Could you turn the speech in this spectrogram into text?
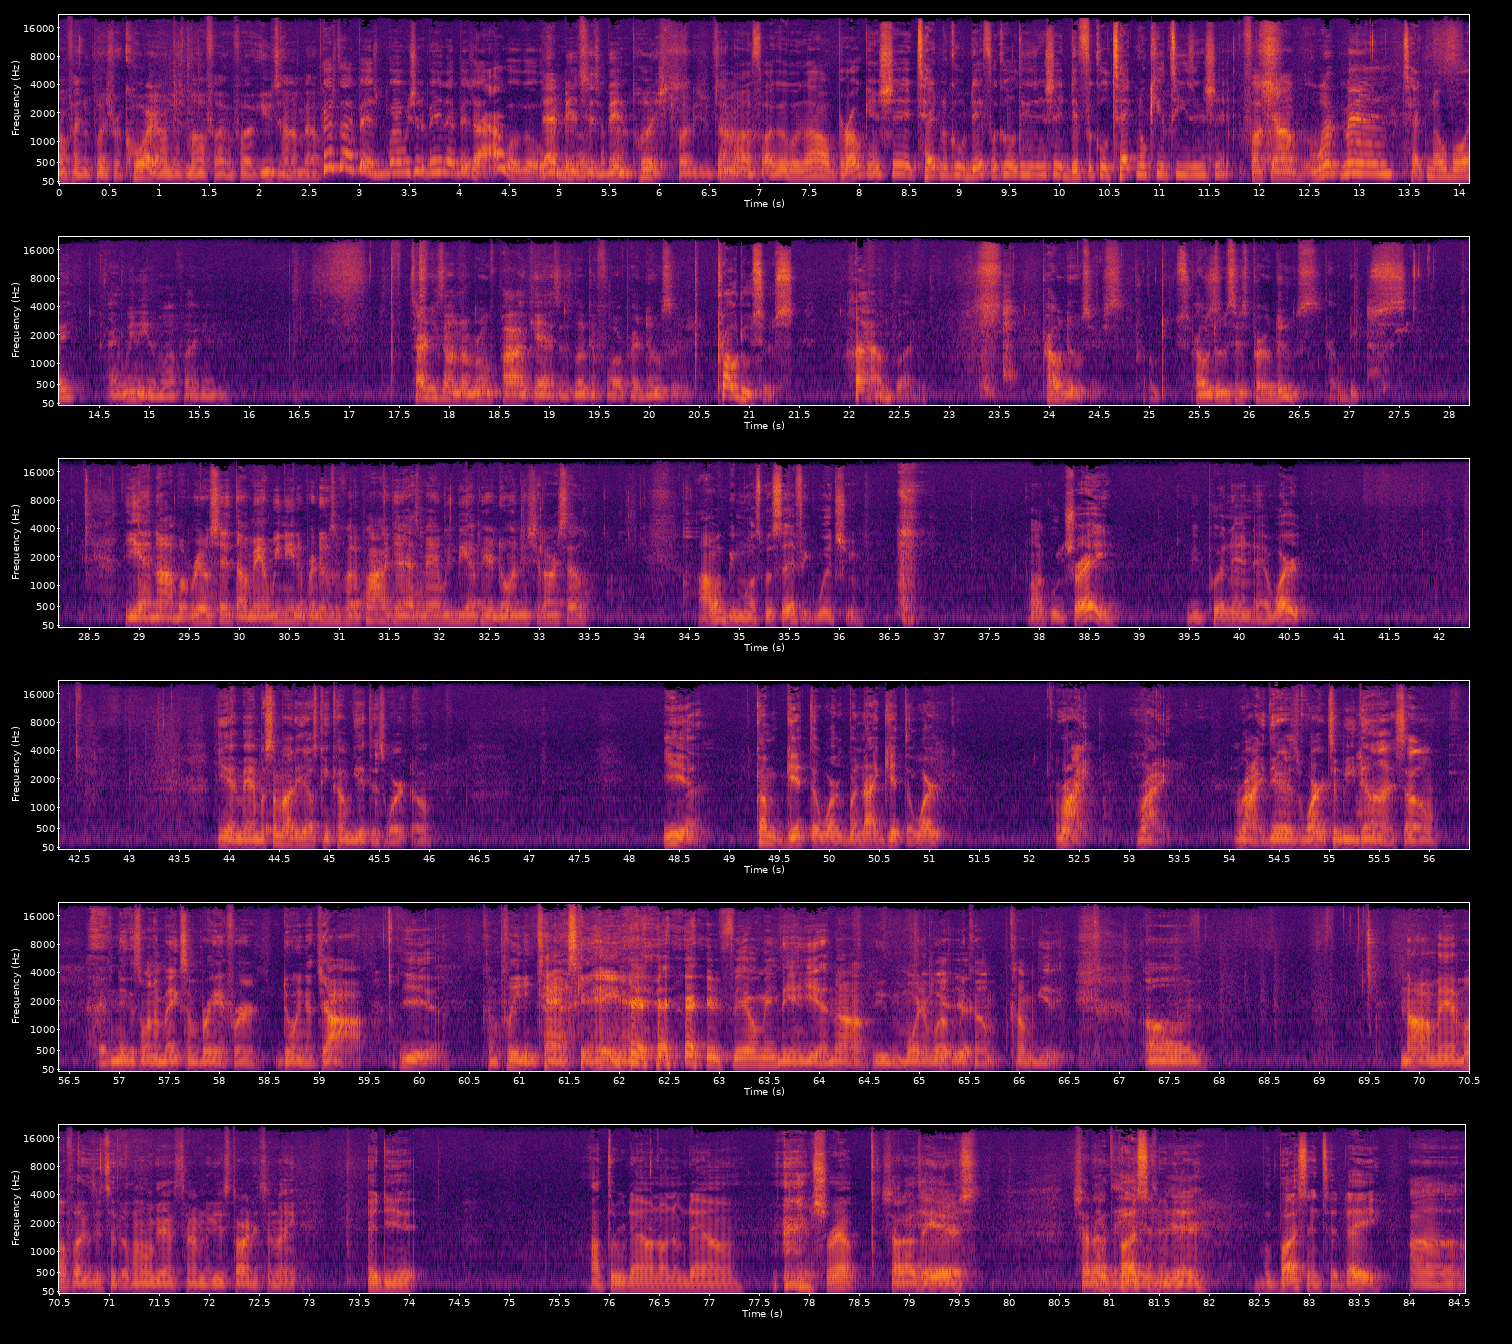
I'm finna push record on this motherfucker. Fuck you talking about? Push that bitch, boy. We should have been in that bitch an hour ago. That bitch has been pushed. Fuck is you? That talking about? motherfucker was all broken shit, technical difficulties and shit, difficult technicalities and shit. Fuck y'all. What man? Techno boy. Hey, we need a motherfucking. Turkeys on the Roof podcast is looking for a producer. producers. Producers. I'm funny. Producers. Producers. Producers produce. Produce. Yeah, nah, but real shit though, man. We need a producer for the podcast, man. We be up here doing this shit ourselves. I'm gonna be more specific with you. Uncle Trey be putting in that work. Yeah, man, but somebody else can come get this work though. Yeah. Come get the work, but not get the work. Right, right, right. There's work to be done. So if niggas want to make some bread for doing a job, Yeah. completing task at hand, you feel me? then yeah, nah, you more than welcome Yeah, yeah. to come come get it. Um, nah, man, motherfuckers, it took a long ass time to get started tonight. It did. I threw down on them down shrimp. Shout out to. Harris. Shout out to Harris, busting man. today. But busting today. Uh,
